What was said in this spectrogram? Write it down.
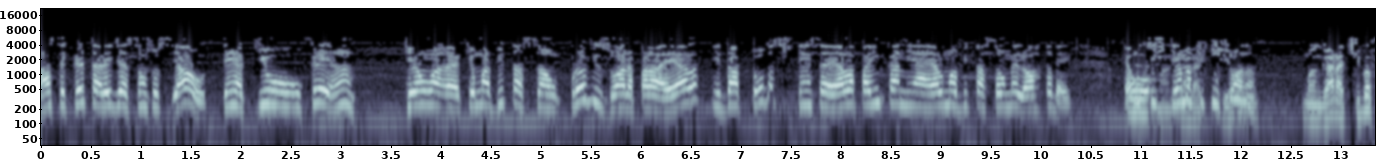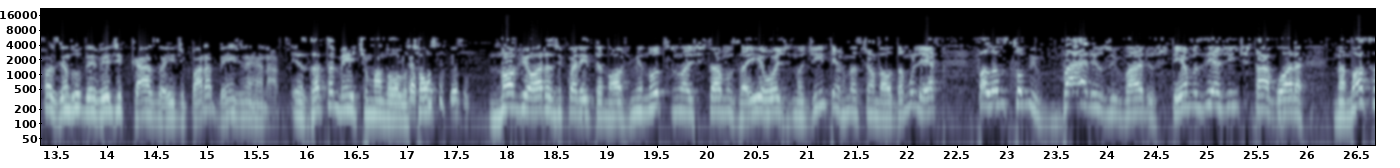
a Secretaria de Ação Social tem aqui o, o CREAM, que é, uma, é, que é uma habitação provisória para ela e dá toda assistência a ela para encaminhar ela uma habitação melhor também. É um sistema que funciona. Mangaratiba fazendo o dever de casa aí, de parabéns, né, Renato? Exatamente, Manolo. É, São 9 horas e 49 minutos, nós estamos aí hoje no Dia Internacional da Mulher, falando sobre vários e vários temas, e a gente está agora na nossa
